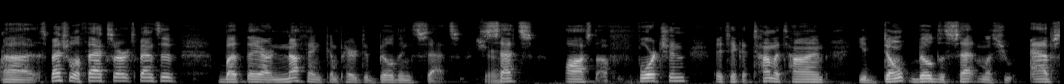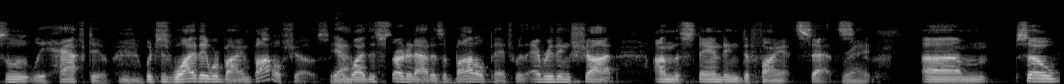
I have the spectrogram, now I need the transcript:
Uh, special effects are expensive, but they are nothing compared to building sets. Sure. Sets cost a fortune. They take a ton of time. You don't build a set unless you absolutely have to, Mhm. which is why they were buying bottle shows Yeah. and why this started out as a bottle pitch with everything shot on the standing Defiant sets. Right. Um, so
